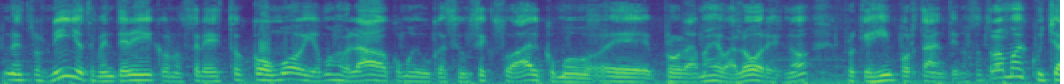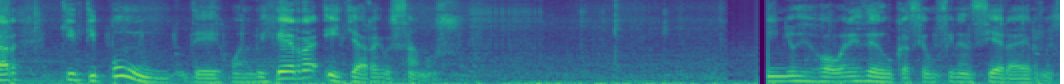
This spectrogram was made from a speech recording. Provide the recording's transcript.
nuestros niños también tienen que conocer esto, como habíamos hablado, como educación sexual, como eh, programas de valores, ¿no? Porque es importante. Nosotros vamos a escuchar Kitipum de Juan Luis Guerra y ya regresamos. Niños y jóvenes de educación financiera, Hermes.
